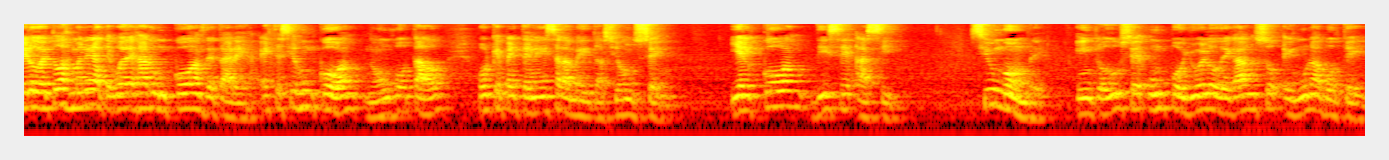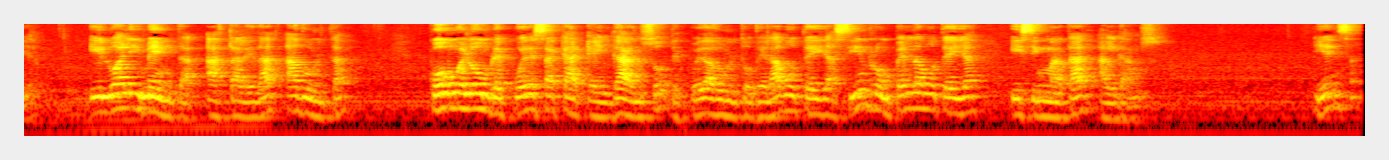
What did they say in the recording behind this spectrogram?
Pero de todas maneras te voy a dejar un koan de tarea. Este sí es un koan, no un jotado, porque pertenece a la meditación Zen. Y el koan dice así. Si un hombre introduce un polluelo de ganso en una botella y lo alimenta hasta la edad adulta, ¿cómo el hombre puede sacar el ganso después de adulto de la botella sin romper la botella y sin matar al ganso? Piensa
